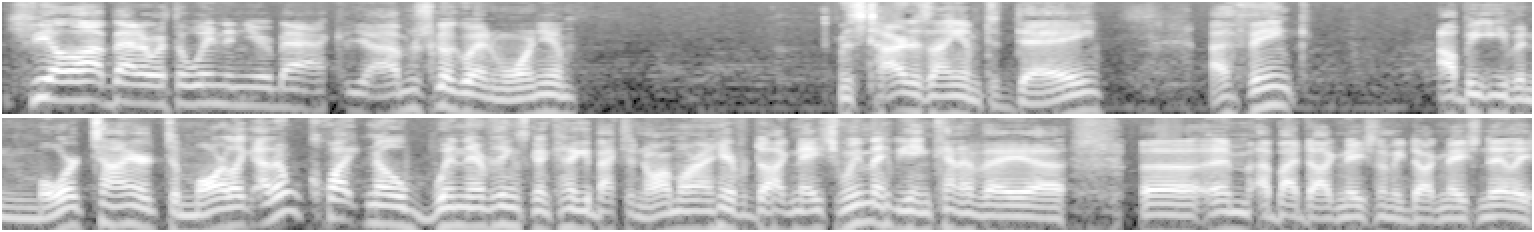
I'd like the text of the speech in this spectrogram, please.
you feel a lot better with the wind in your back. Yeah, I'm just going to go ahead and warn you. As tired as I am today, I think I'll be even more tired tomorrow. Like I don't quite know when everything's going to kind of get back to normal around here for DawgNation. We may be in kind of a uh, uh, by DawgNation, I mean DawgNation Daily.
